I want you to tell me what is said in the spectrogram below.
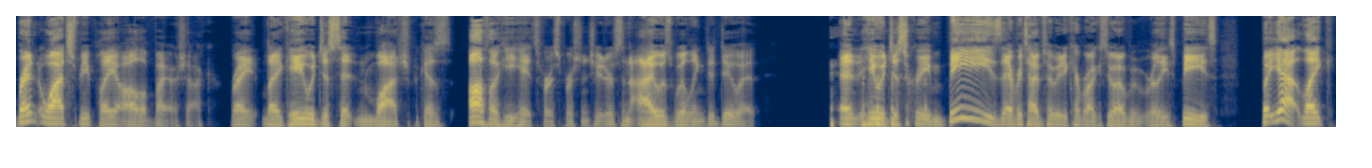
Brent watched me play all of Bioshock, right? Like he would just sit and watch because also he hates first person shooters and I was willing to do it. And he would just scream bees every time somebody come around because we would release bees. But yeah, like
